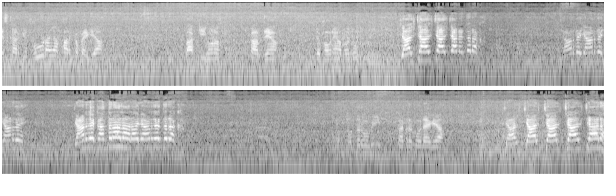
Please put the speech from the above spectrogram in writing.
ਇਸ ਕਰਕੇ ਥੋੜਾ ਜਿਹਾ ਫ਼ਰਕ ਪੈ ਗਿਆ। ਬਾਕੀ ਹੁਣ ਕਰਦੇ ਆ ਦਿਖਾਉਨੇ ਆ ਤੁਹਾਨੂੰ। ਚੱਲ ਚੱਲ ਚੱਲ ਚੱਲ ਇੱਧਰ ਰੱਖ। ਜਾਣ ਦੇ ਜਾਣ ਦੇ ਜਾਣ ਦੇ। ਜਾਣ ਦੇ ਕੰਧ ਨਾਲ ਲਾ ਲਾ ਜਾਣ ਦੇ ਇੱਧਰ ਰੱਖ। ਉਧਰ ਉਹ ਵੀ ਕਟਰ ਕੋ ਲੈ ਗਿਆ। ਚੱਲ ਚੱਲ ਚੱਲ ਚੱਲ ਚੱਲ।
